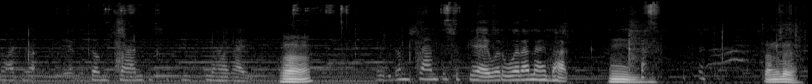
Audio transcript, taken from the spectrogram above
भाज्या एकदम शांत सुखी महाग आहे हा. एकदम शांत सुखी आहे वर वरा नाही भाग हम्म. चांगलं आहे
